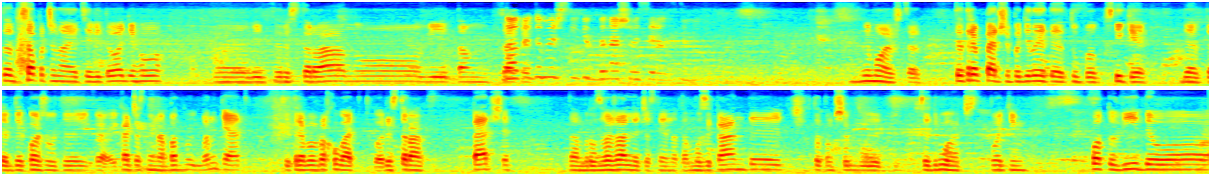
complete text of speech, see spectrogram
То, все починається від одягу, е, від ресторану, від там Добре, всяких. думаєш, скільки би наше весілля? Не можеш це. Це треба перше поділити тупо, скільки де де коштувати, яка, яка частина банкет. Це треба врахувати. Тако, ресторан перше, там розважальна частина, там музиканти, чи хто там ще буде, це друга, потім фото, відео.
